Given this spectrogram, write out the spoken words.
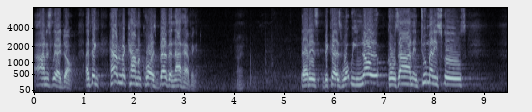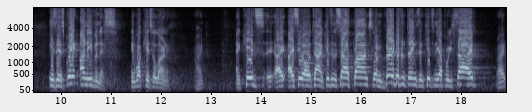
Honestly, I don't. I think having the Common Core is better than not having it. Right? That is because what we know goes on in too many schools is there's great unevenness in what kids are learning. Right? And kids, I, I see it all the time, kids in the South Bronx learning very different things than kids in the Upper East Side. Right?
